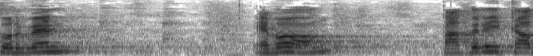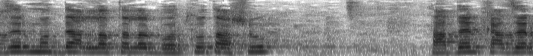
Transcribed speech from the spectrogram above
করবেন এবং তাদের এই কাজের মধ্যে আল্লাহ তালার বরকত আসুক। তাদের কাজের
